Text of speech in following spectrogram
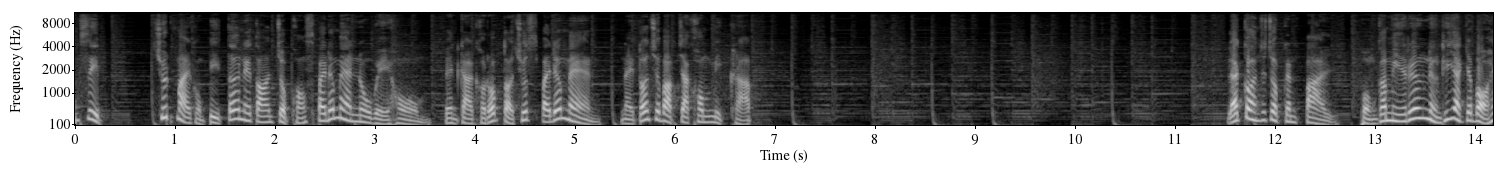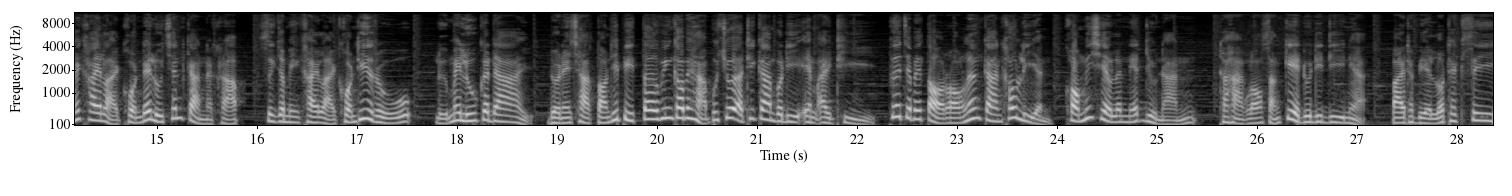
30. ชุดใหม่ของปีเตอร์ในตอนจบของ Spider-Man No Way Home เป็นการเคารพต่อชุด Spider-Man ในต้นฉบับจากคอมิกครับและก่อนจะจบกันไป ผมก็มีเรื่องหนึ่งที่อยากจะบอกให้ใครหลายคนได้รู้เช่นกันนะครับ ซึ่งจะมีใครหลายคนที่รู้ หรือไม่รู้ก็ได้ โดยในฉากตอนที่ปีเตอร์วิ่งเข้าไปหาผู้ช่วยอธิการบดี MIT เพื่อจะไปต่อรองเรื่องการเข้าเรียนของมิเชลและเน็ตอยู่นั้น ถ้าหากลองสังเกตดูดีๆเนี่ย ป้ายทะเบียนรถแท็กซี่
